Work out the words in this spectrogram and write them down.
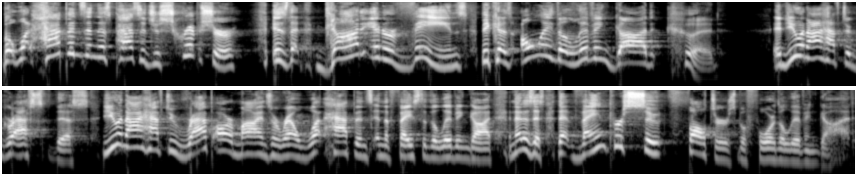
But what happens in this passage of scripture is that God intervenes because only the living God could. And you and I have to grasp this. You and I have to wrap our minds around what happens in the face of the living God. And that is this that vain pursuit falters before the living God.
